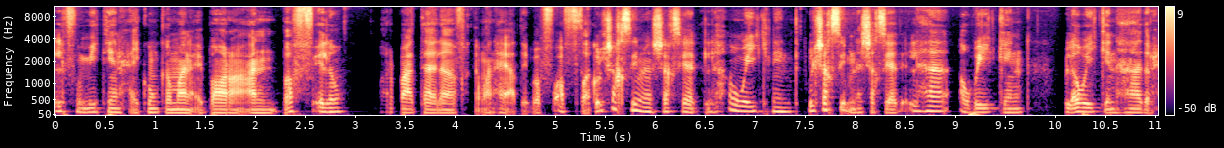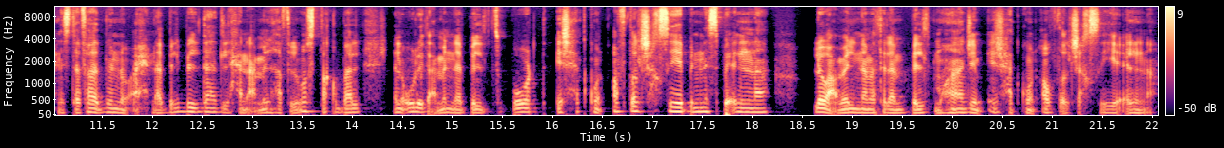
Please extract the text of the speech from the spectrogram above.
1200 حيكون كمان عبارة عن buff إله. 4000 كمان حيعطي buff أفضل. كل شخصية من الشخصيات لها awakening. كل شخصية من الشخصيات لها awaken. وال awaken هذا رح نستفاد منه إحنا بال build ات اللي حنعملها في المستقبل. لنقول إذا عملنا build support إيش حتكون أفضل شخصية بالنسبة لنا لو عملنا مثلا build مهاجم إيش حتكون أفضل شخصية لنا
